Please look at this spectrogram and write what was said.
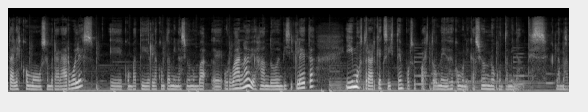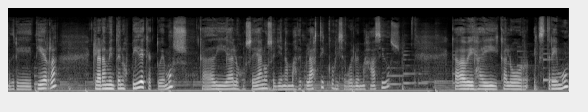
tales como sembrar árboles, eh, combatir la contaminación eh, urbana viajando en bicicleta y mostrar que existen, por supuesto, medios de comunicación no contaminantes. La Madre Tierra claramente nos pide que actuemos. Cada día los océanos se llenan más de plásticos y se vuelven más ácidos. Cada vez hay calor extremo,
